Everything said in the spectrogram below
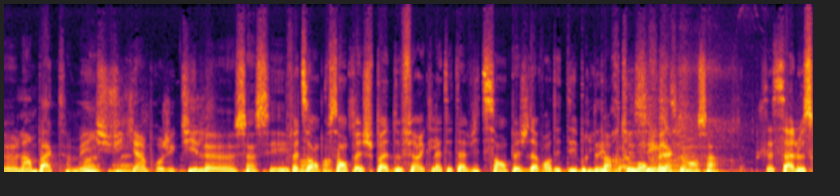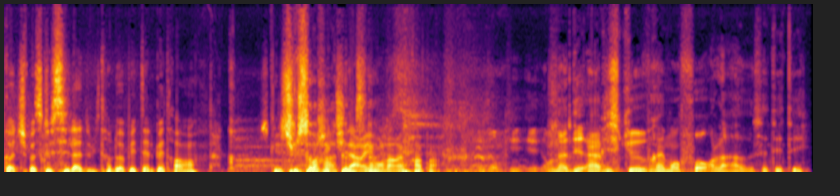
euh, l'impact, mais Ouais. il suffit Ouais. qu'il y ait un projectile, euh, ça c'est. En fait, par- ça, par ça contre, empêche pas de faire éclater ta vitre, ça empêche d'avoir des débris c'est- partout. C'est exactement ça. C'est ça le scotch, parce que si la vitre doit péter, elle pètera. hein. Parce que Tu si le projectile arrive, ça. on l'arrêtera pas. Et donc, on a des- un risque vraiment fort là euh, cet été?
